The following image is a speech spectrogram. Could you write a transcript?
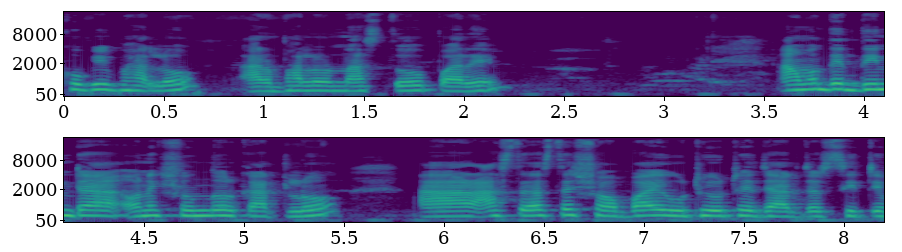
খুবই ভালো, আর ভালো নাচতেও পারে। আমাদের দিনটা অনেক সুন্দর কাটলো, আর আস্তে আস্তে সবাই উঠে উঠে যার যার সিটে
